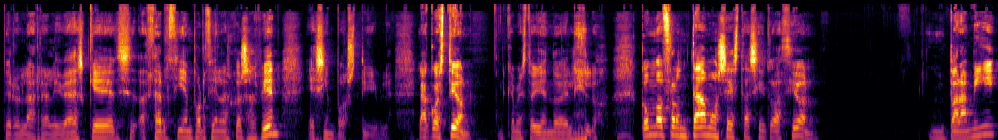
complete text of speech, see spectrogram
pero la realidad es que hacer 100% las cosas bien es imposible. La cuestión, que me estoy yendo del hilo, ¿cómo afrontamos esta situación? Para mí,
